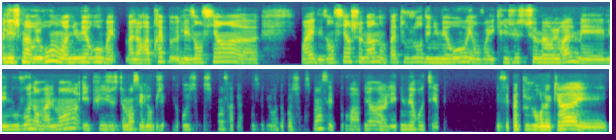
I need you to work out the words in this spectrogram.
Les chemins ruraux ont un numéro, ouais. Alors après, les anciens, euh, ouais, des anciens chemins n'ont pas toujours des numéros et on voit écrit juste chemin rural, mais les nouveaux normalement. Et puis justement, c'est l'objet du recensement, enfin de la procédure de recensement, c'est de pouvoir bien euh, les numéroter. ouais. Et c'est pas toujours le cas et,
